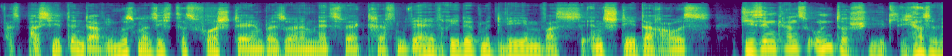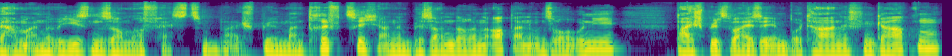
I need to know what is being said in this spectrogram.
Was passiert denn da? Wie muss man sich das vorstellen bei so einem Netzwerktreffen? Wer redet mit wem? Was entsteht daraus? Die sind ganz unterschiedlich. Also wir haben ein Riesensommerfest zum Beispiel. Man trifft sich an einem besonderen Ort an unserer Uni, beispielsweise im Botanischen Garten.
